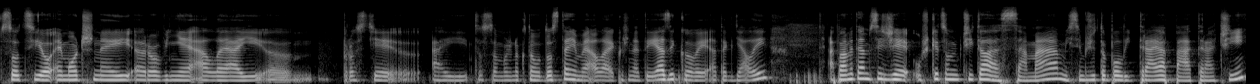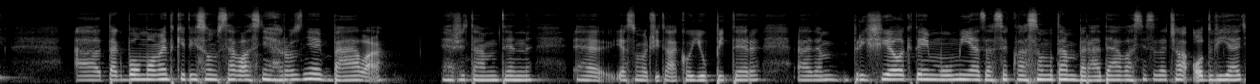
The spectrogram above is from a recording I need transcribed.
socioemočnej rovine, ale aj um, proste e, aj, to sa možno k tomu dostaneme, ale akože na tej jazykovej a tak ďalej. A pamätám si, že už keď som čítala sama, myslím, že to boli traja pátrači, a tak bol moment, kedy som sa vlastne hrozne bála, že tam ten, ja som ho čítala ako Jupiter, a tam prišiel k tej múmii a zasekla som mu tam brada a vlastne sa začala odvíjať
